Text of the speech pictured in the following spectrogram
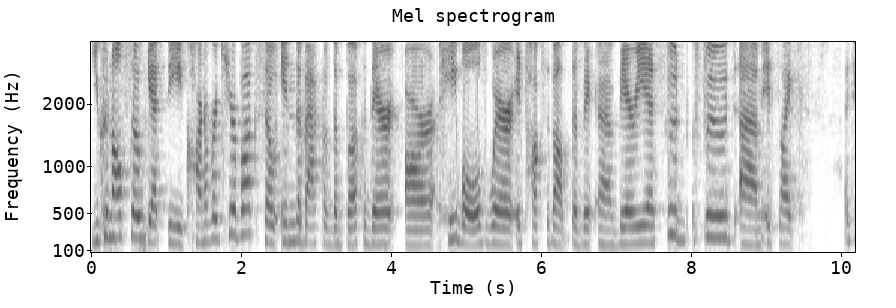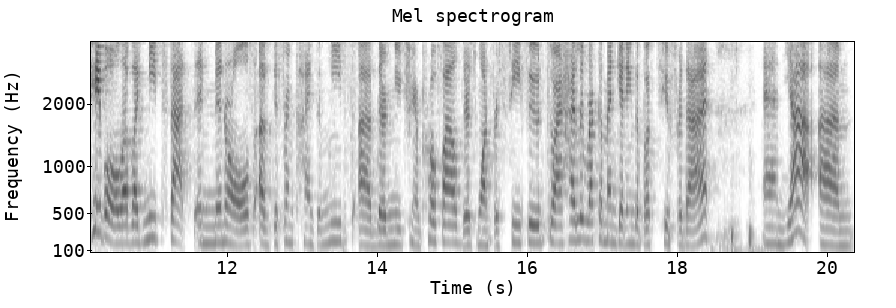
you can also get the Carnivore Cure book. So in the back of the book, there are tables where it talks about the uh, various food foods. Um, it's like a table of like meats, fats, and minerals of different kinds of meats, uh, their nutrient profiles. There's one for seafood. So I highly recommend getting the book too for that. And yeah, um,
